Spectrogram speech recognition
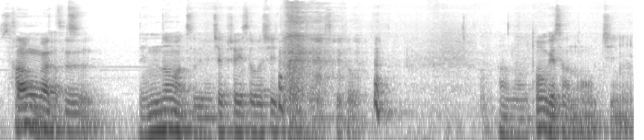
3月。年度末でめちゃくちゃ忙しいって感じなんですけど。あの峠さんのお家に、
